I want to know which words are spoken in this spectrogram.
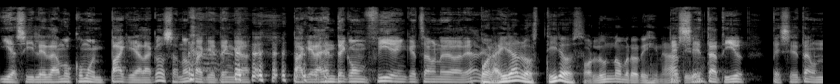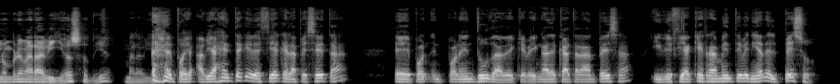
y así le damos como empaque a la cosa, ¿no? Para que tenga, para que la gente confíe en que esta moneda vale algo. Por ahí eran los tiros. Ponle un nombre original. Peseta, tío. Peseta, un nombre maravilloso, tío. Maravilloso. Pues había gente que decía que la peseta eh, pon- pone en duda de que venga del catalán pesa y decía que realmente venía del peso,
